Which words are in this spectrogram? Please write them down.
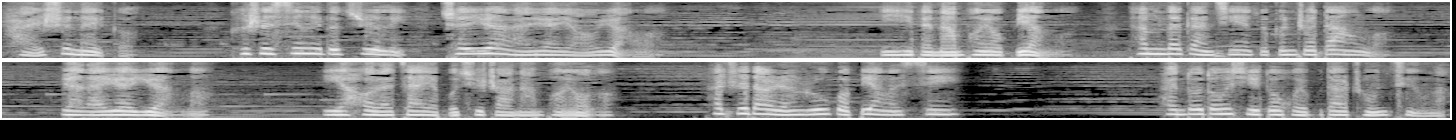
还是那个，可是心里的距离却越来越遥远了。依依的男朋友变了，他们的感情也就跟着淡了，越来越远了。依依后来再也不去找男朋友了，她知道人如果变了心，很多东西都回不到从前了。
